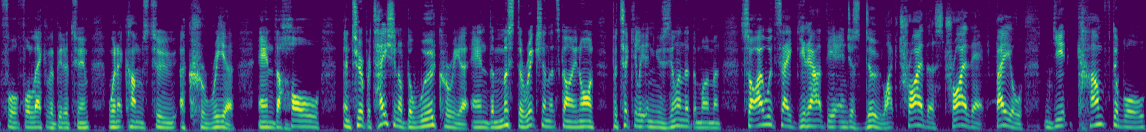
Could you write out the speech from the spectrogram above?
for, for lack of a better term, when it comes to a career and the whole interpretation of the word career and the misdirection that's going on, particularly in New Zealand at the moment. So I would say get out there and just do, like try this, try that, fail, get comfortable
